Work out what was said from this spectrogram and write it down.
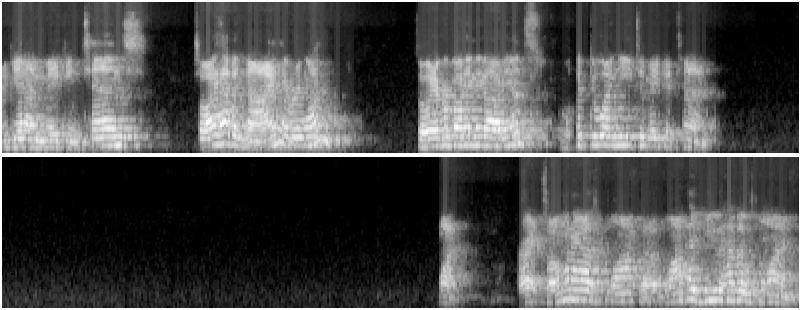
again, I'm making tens. So I have a nine, everyone. So everybody in the audience, what do I need to make a ten? One. All right, so I'm gonna ask Blanca. Blanca, do you have a one?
